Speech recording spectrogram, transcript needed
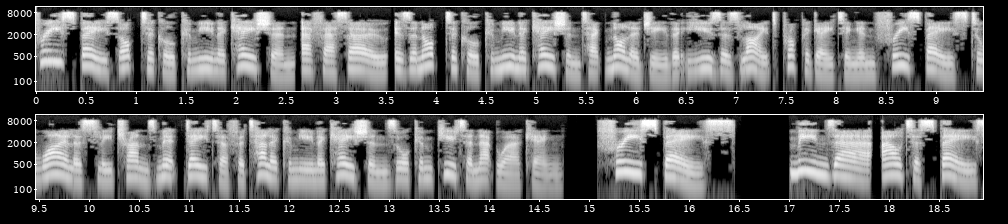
Free space optical communication (FSO) is an optical communication technology that uses light propagating in free space to wirelessly transmit data for telecommunications or computer networking. Free space means air, outer space,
